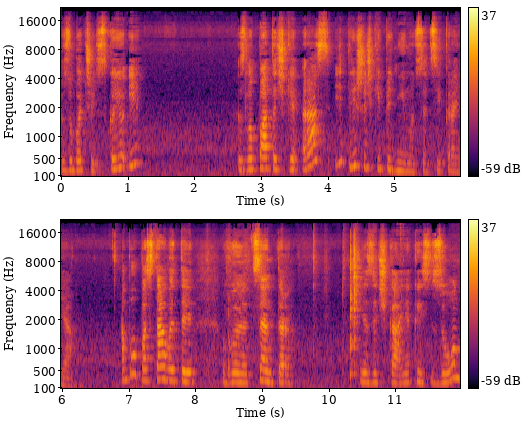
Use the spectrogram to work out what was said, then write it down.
зубочисткою і з лопаточки раз і трішечки піднімуться ці края. Або поставити в центр язичка якийсь зонд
